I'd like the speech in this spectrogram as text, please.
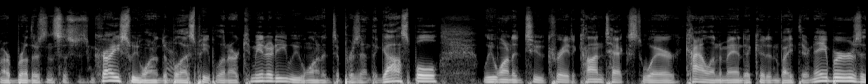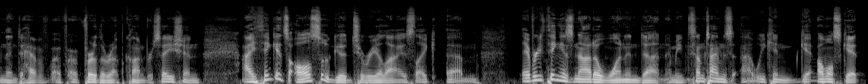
our brothers and sisters in Christ. We wanted to bless people in our community. We wanted to present the gospel. We wanted to create a context where Kyle and Amanda could invite their neighbors and then to have a, a further up conversation. I think it's also good to realize like um, everything is not a one and done. I mean, sometimes uh, we can get almost get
